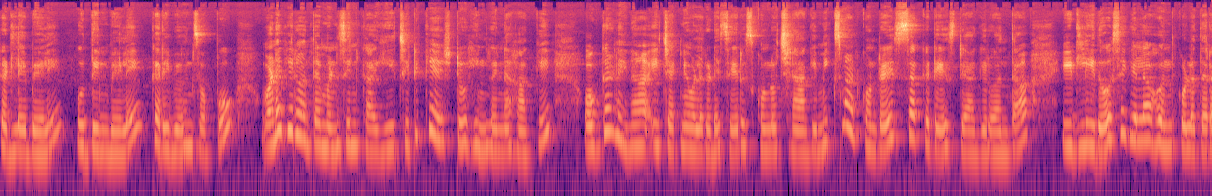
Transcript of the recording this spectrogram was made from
ಕಡಲೆಬೇಳೆ, ಉದ್ದಿನಬೇಳೆ, ಕರಿಬೇವಿನ ಸೊಪ್ಪು ಒಣಗಿರುವಂಥ ಮೆಣಸಿನಕಾಯಿ, ಚಿಟಿಕೆಯಷ್ಟು ಹಿಂಗನ್ನು ಹಾಕಿ ಒಗ್ಗರಣೆನ ಈ ಚಟ್ನಿ ಒಳಗಡೆ ಸೇರಿಸ್ಕೊಂಡು ಚೆನ್ನಾಗಿ ಮಿಕ್ಸ್ ಮಾಡಿಕೊಂಡ್ರೆ ಸಕ್ಕ ಟೇಸ್ಟಿ ಆಗಿರುವಂಥ ಇಡ್ಲಿ ದೋಸೆಗೆಲ್ಲ ಹೊಂದ್ಕೊಳ್ಳೋ ಥರ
